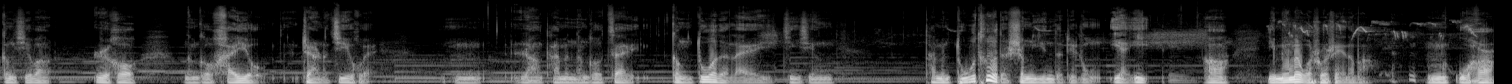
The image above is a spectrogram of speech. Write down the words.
更希望日后能够还有这样的机会，嗯，让他们能够再更多的来进行他们独特的声音的这种演绎，啊，你明白我说谁呢吧？嗯，五号。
